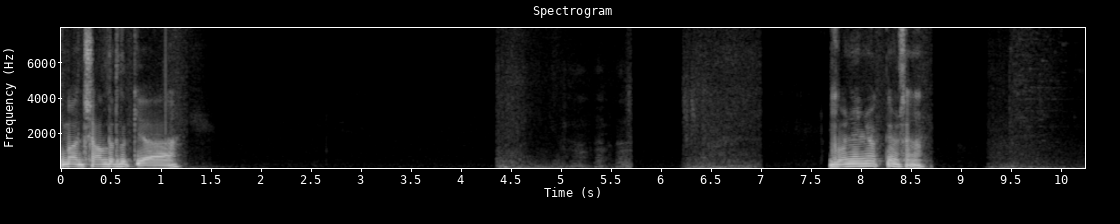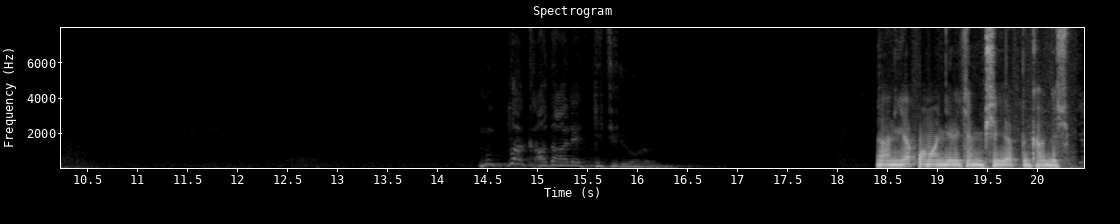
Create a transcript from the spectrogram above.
Ulan çaldırdık ya. Zonyan yok değil mi senin? Yani yapmaman gereken bir şey yaptın kardeşim.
